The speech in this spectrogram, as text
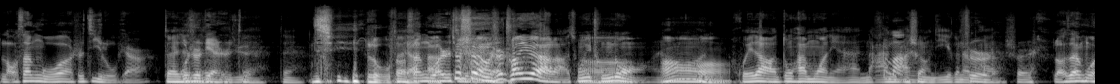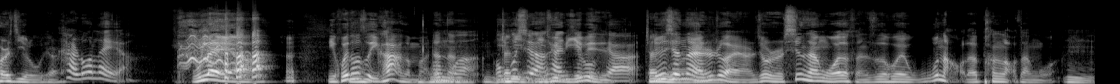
老三国是纪录片儿，对，对不是电视剧对对。记录片老三国是就纪录片摄影师穿越了，从一虫洞，哦然后哦回到东汉末年，拿拿摄影机跟那是的儿拍，是老三国是纪录片儿，看着多累啊！不累啊。你回头自己看看吧，真的。我不喜欢看纪录你去比比去片儿。因为现在是这样，就是新三国的粉丝会无脑的喷老三国，嗯，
